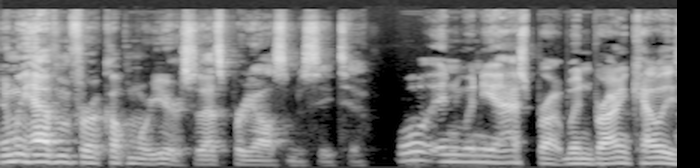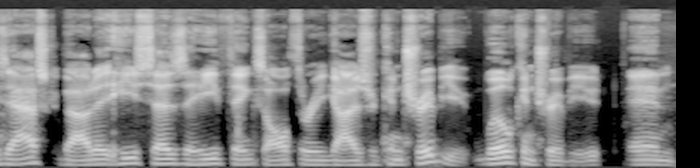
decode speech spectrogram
and we have him for a couple more years, so that's pretty awesome to see too. Well, and when you ask when Brian Kelly's asked about it, he says that he thinks all three guys are contribute will contribute, and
